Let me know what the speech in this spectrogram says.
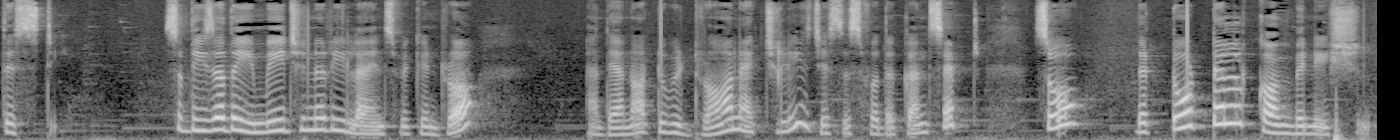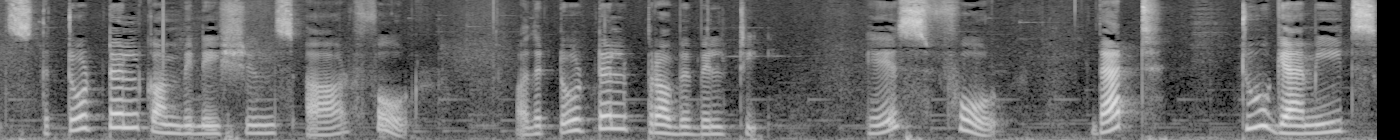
this T. So, these are the imaginary lines we can draw and they are not to be drawn actually, just as for the concept. So, the total combinations, the total combinations are 4 or the total probability is 4 that two gametes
